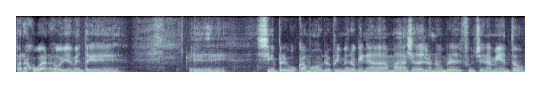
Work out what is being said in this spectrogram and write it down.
para jugar. Obviamente que eh, siempre buscamos lo primero que nada, más allá de los nombres, del funcionamiento.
